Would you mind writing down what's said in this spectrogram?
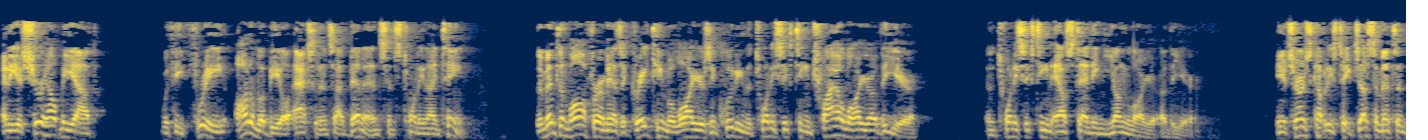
And he has sure helped me out with the three automobile accidents I've been in since 2019. The Minton Law Firm has a great team of lawyers, including the 2016 Trial Lawyer of the Year and the 2016 Outstanding Young Lawyer of the Year. The insurance companies take Justin Minton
